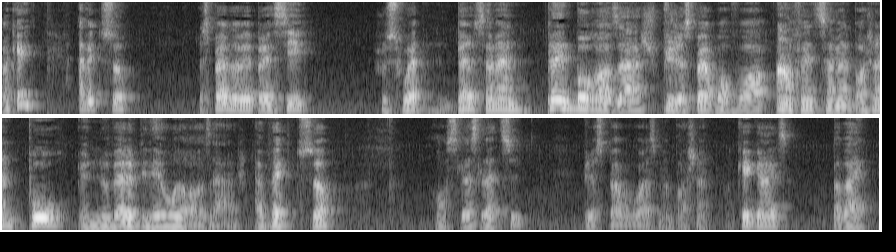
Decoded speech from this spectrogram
Ok? Avec tout ça, j'espère que vous avez apprécié. Je vous souhaite une belle semaine, plein de beaux rasages, puis j'espère vous revoir en fin de semaine prochaine pour une nouvelle vidéo de rasage. Avec tout ça, on se laisse là-dessus, puis j'espère vous voir la semaine prochaine. Ok guys? Bye bye.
